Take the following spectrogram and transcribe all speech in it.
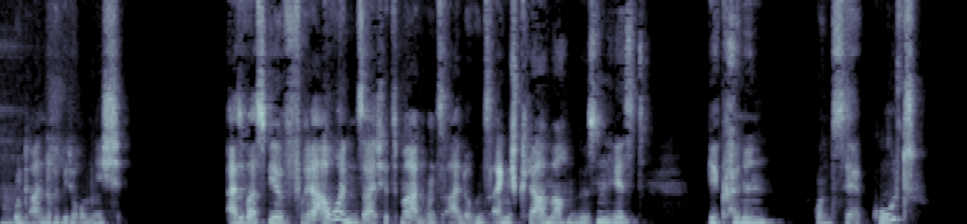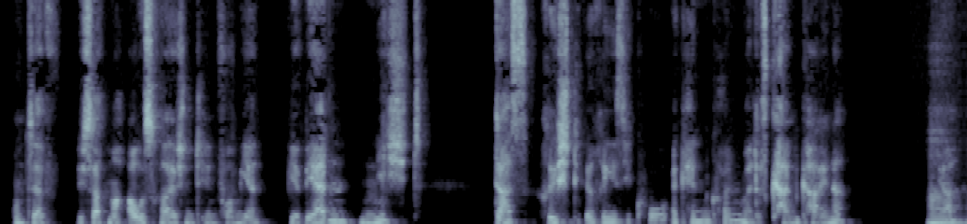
mhm. und andere wiederum nicht. Also was wir Frauen, sage ich jetzt mal an uns alle, uns eigentlich klar machen müssen, ist, wir können uns sehr gut und sehr, ich sag mal, ausreichend informieren. Wir werden nicht das richtige Risiko erkennen können, weil das kann keiner. Mhm. Ja.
